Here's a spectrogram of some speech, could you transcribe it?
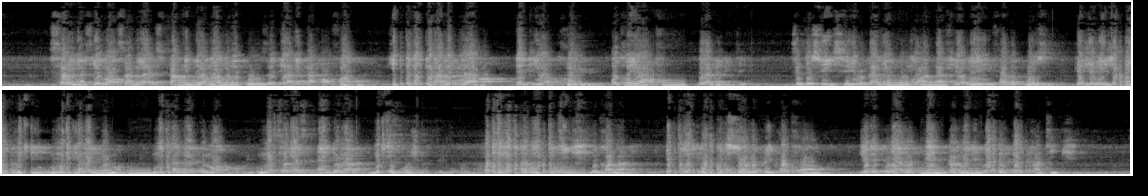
Ce remerciement s'adresse particulièrement à mon épouse et à mes quatre enfants qui étaient avec moi et qui ont cru au triomphe de la vérité. C'est aussi ici l'occasion pour moi d'affirmer une fois de plus que je n'ai jamais pris ni directement ni indirectement ne serait-ce un dollar de ce projet. Au regard de mon éthique de travail et de mes convictions les plus profondes, je ne pourrais en aucun cas me livrer à de telles pratiques.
